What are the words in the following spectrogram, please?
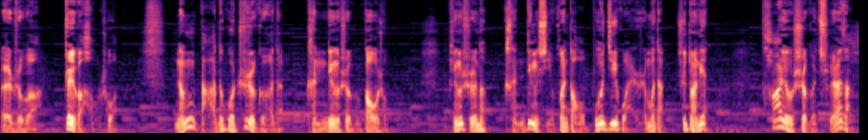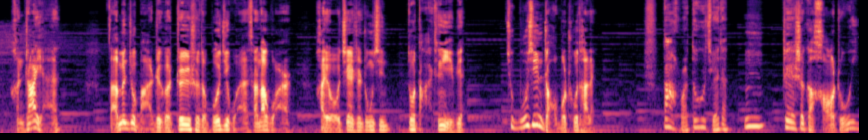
呃，志哥，这个好说，能打得过志哥的，肯定是个高手。平时呢，肯定喜欢到搏击馆什么的去锻炼。他又是个瘸子，很扎眼。咱们就把这个真实的搏击馆、散打馆，还有健身中心都打听一遍，就不信找不出他来。”大伙都觉得，嗯。这是个好主意，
